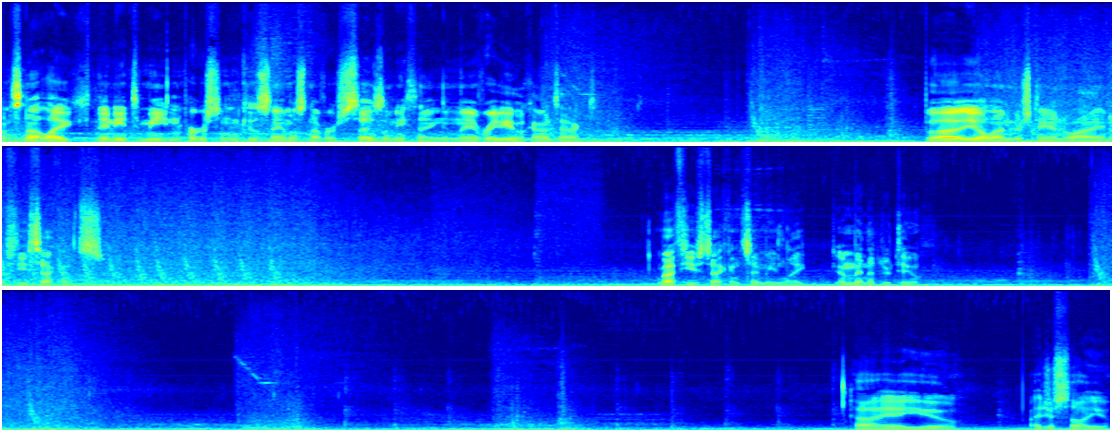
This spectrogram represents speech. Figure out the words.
It's not like they need to meet in person, because Samus never says anything, and they have radio contact. But you'll understand why in a few seconds. By a few seconds, I mean like a minute or two. Hi, you. I just saw you.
